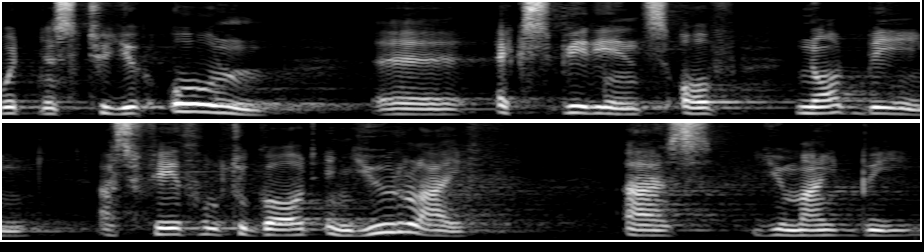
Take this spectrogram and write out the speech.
witness to your own uh, experience of not being as faithful to God in your life as you might be.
